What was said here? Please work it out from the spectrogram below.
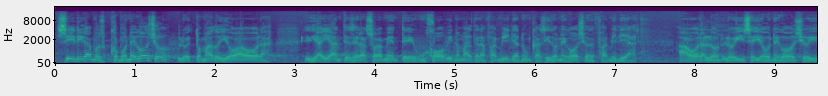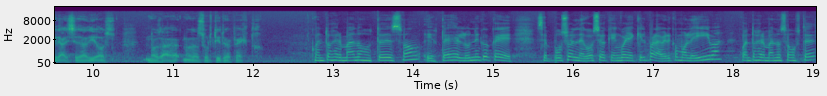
Sí, digamos, como negocio lo he tomado yo ahora. Y de ahí antes era solamente un hobby nomás de la familia, nunca ha sido negocio de familiar. Ahora lo, hice yo negocio y gracias a Dios nos nos ha surtido efecto. ¿Cuántos hermanos ustedes son? Y usted es el único que se puso el negocio aquí en Guayaquil para ver cómo le iba. ¿Cuántos hermanos son ustedes?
